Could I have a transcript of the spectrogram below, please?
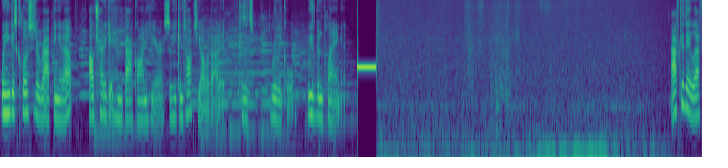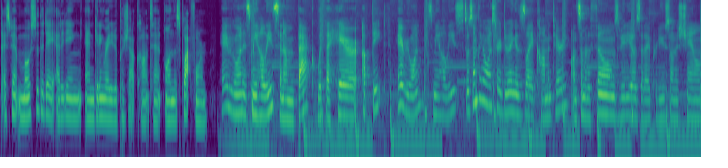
When he gets closer to wrapping it up, I'll try to get him back on here so he can talk to y'all about it, because it's really cool. We've been playing it. After they left, I spent most of the day editing and getting ready to push out content on this platform. Hey everyone, it's me Hallease and I'm back with a hair update. Hey everyone, it's me Hallease. So something I want to start doing is like commentary on some of the films, videos that I produce on this channel.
